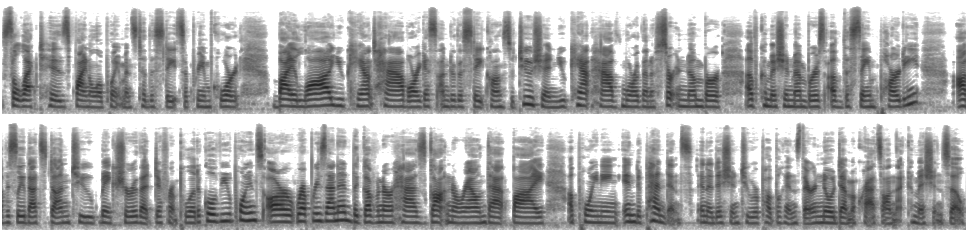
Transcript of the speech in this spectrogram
select his final appointments to the state Supreme Court. By law, you can't have, or I guess under the state constitution, you can't have more than a certain number of commission members of the same party. Obviously, that's done to make sure that different political viewpoints are represented. The governor has gotten around that by appointing independents in addition to Republicans. There are no Democrats on that commission. So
